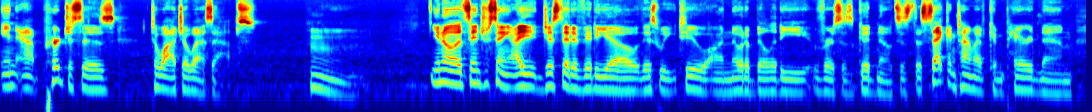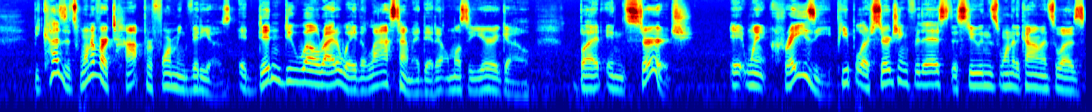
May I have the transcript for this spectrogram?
in app purchases to watchOS apps. Hmm. You know, it's interesting. I just did a video this week too on Notability versus GoodNotes. It's the second time I've compared them because it's one of our top performing videos. It didn't do well right away the last time I did it, almost a year ago. But in search, it went crazy. People are searching for this. The students, one of the comments was,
